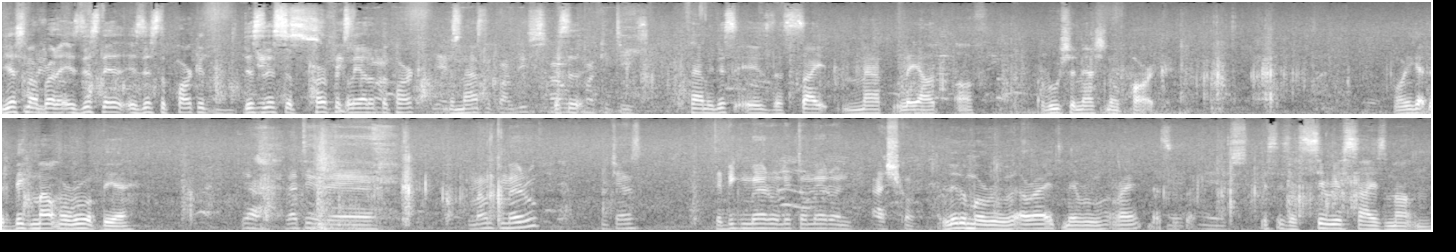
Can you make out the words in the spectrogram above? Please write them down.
Yes, my brother. Is this the is this the park? This this Yes, the perfect this layout the of the park? Yes, the map. This, the park. this is how This the park it is. Family, this is the site map layout of Arusha National Park. Well, you got the big Mount Meru up there. Yeah, that is uh, Mount Meru, which has the big Meru, little Meru, and Ash Cone. Little Meru, all right, Meru, all right. That's Yes. this is a serious sized mountain.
